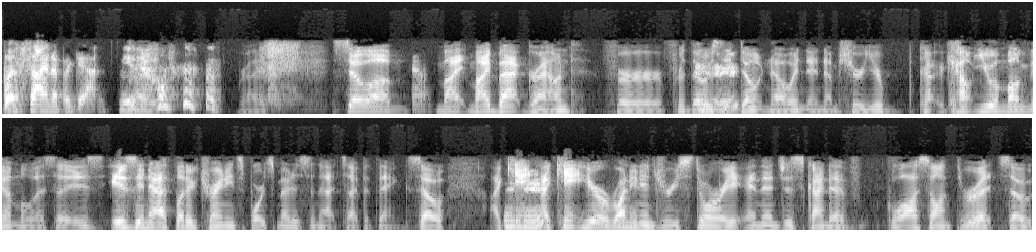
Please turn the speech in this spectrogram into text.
let's sign up again. You right. know. right. So um, yeah. my my background for for those mm-hmm. that don't know, and, and I'm sure you're count you among them, Melissa, is is in athletic training, sports medicine, that type of thing. So I can't mm-hmm. I can't hear a running injury story and then just kind of gloss on through it. So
